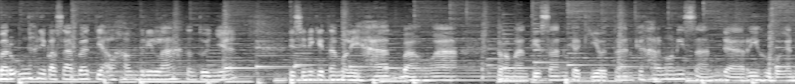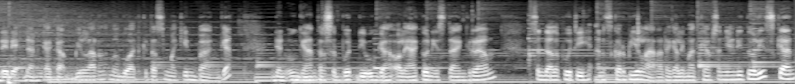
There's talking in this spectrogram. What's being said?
Baru enggak nih para sahabat ya Alhamdulillah tentunya. Di sini kita melihat bahwa keromantisan, kekiutan, keharmonisan dari hubungan dedek dan kakak Bilar membuat kita semakin bangga. Dan unggahan tersebut diunggah oleh akun Instagram Sendal Putih underscore Bilar. Ada kalimat caption yang dituliskan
